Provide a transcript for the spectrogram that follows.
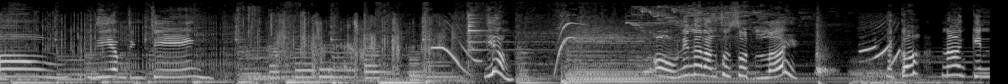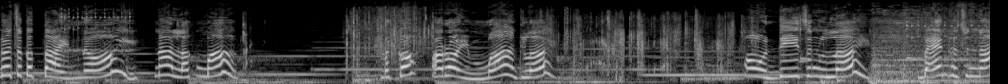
อ๋อเยี่ยมจริงๆ เยี่ยม โอ้นี่น่ารักสุดๆเลย แล้วก็น่ากินด้วยเจ้ากระต่ายน้อย น่ารักมาก แล้วก็อร่อยมากเลย โอ้ดีจังเลย แบนเธอชนะ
